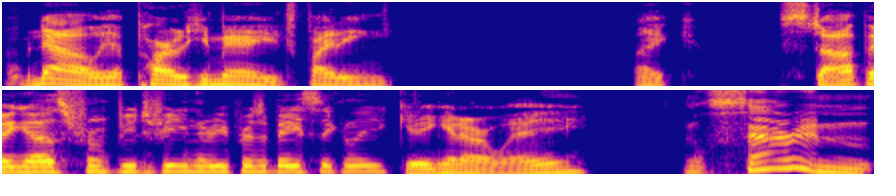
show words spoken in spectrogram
But now we have part of humanity fighting, like stopping us from defeating the Reapers, basically getting in our way. Well, Saren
